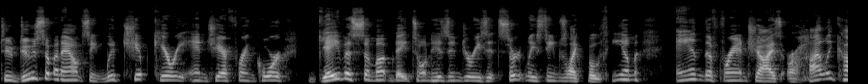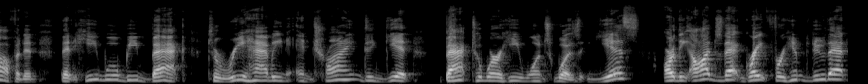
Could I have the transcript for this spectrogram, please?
to do some announcing with Chip Caray and Jeff Francoeur. Gave us some updates on his injuries. It certainly seems like both him and the franchise are highly confident that he will be back to rehabbing and trying to get back to where he once was. Yes, are the odds that great for him to do that?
